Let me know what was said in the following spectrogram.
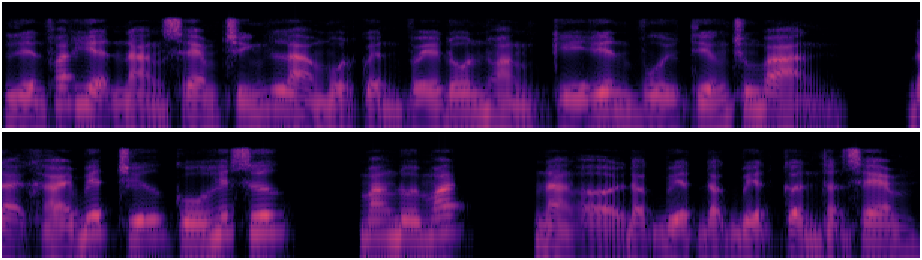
liền phát hiện nàng xem chính là một quyển về đôn hoàng ký yên vui tiếng trung bản, đại khái biết chữ cô hết sức, mang đôi mắt, nàng ở đặc biệt đặc biệt cẩn thận xem.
